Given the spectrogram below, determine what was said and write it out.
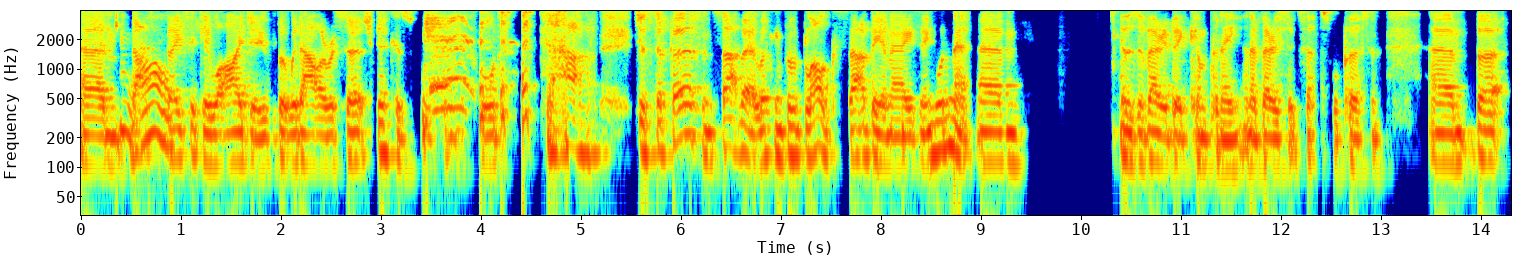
Um, oh, that's wow. basically what I do, but without a researcher because we can afford to have just a person sat there looking for blogs. That'd be amazing, wouldn't it? Um, it was a very big company and a very successful person. Um, but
